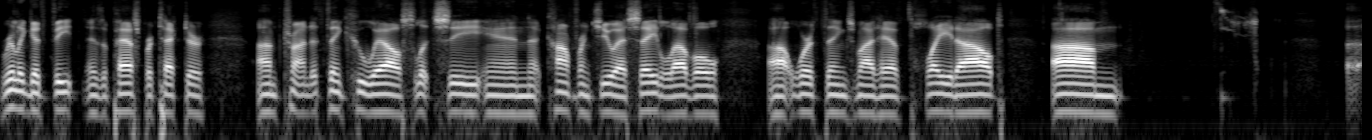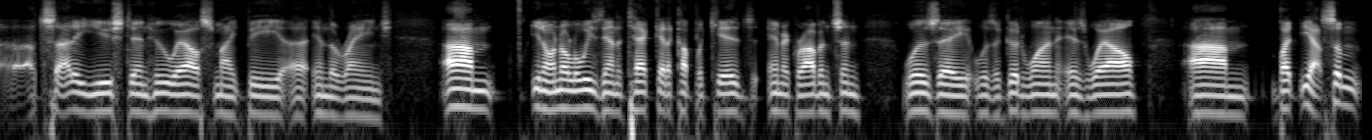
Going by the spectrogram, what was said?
Really good feet as a pass protector. I'm trying to think who else. Let's see in Conference USA level uh, where things might have played out. Um, uh, outside of Houston, who else might be uh, in the range? Um, you know, I know Louisiana Tech had a couple of kids. Amik Robinson was a was a good one as well. Um, but yeah, some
